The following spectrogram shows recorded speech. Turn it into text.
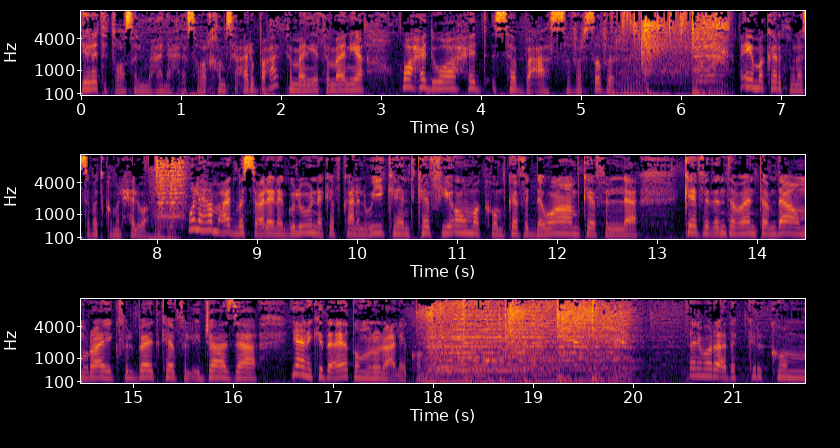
يا ريت تتواصل معنا على صفر خمسة أربعة ثمانية, ثمانية واحد, واحد سبعة صفر صفر. أي ما كانت مناسبتكم الحلوة؟ والأهم عاد مسوا علينا قولوا لنا كيف كان الويكند كيف يومكم كيف الدوام كيف ال... كيف إذا أنت ما أنت مداوم ورايق في البيت كيف الإجازة؟ يعني كذا إيه طمنونا عليكم. ثاني مرة أذكركم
